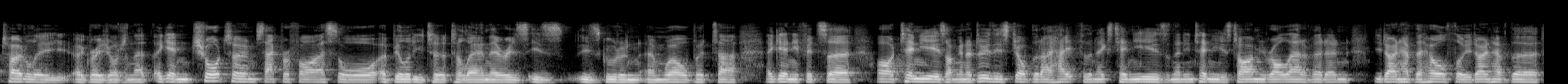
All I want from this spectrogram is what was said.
Totally agree, George, and that. Again, short-term sacrifice or ability to, to land there is is is good and, and well. But uh, again, if it's a oh 10 years, I'm going to do this job that I hate for the next 10 years, and then in 10 years' time you roll out of it and you don't have the health or you don't have the,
